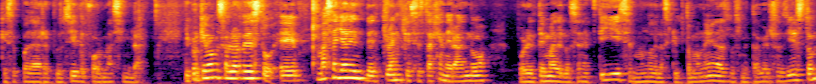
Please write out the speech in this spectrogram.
que se pueda reproducir de forma similar. ¿Y por qué vamos a hablar de esto? Eh, más allá del, del trend que se está generando por el tema de los NFTs, el mundo de las criptomonedas, los metaversos y esto,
